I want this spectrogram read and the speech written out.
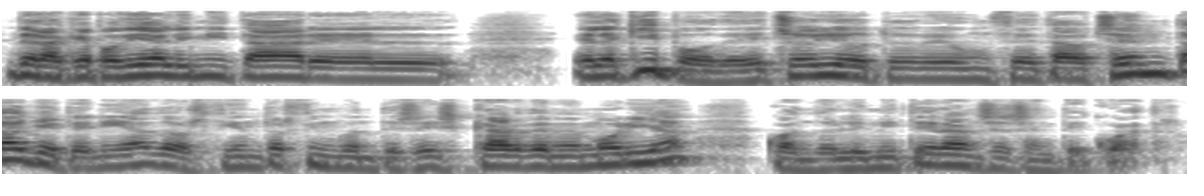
de la que podía limitar el, equipo. De hecho, yo tuve un Z80 que tenía 256K de memoria cuando el límite eran 64.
